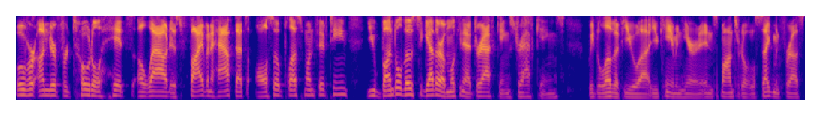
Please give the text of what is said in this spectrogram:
over under for total hits allowed is five and a half. That's also plus 115. You bundle those together. I'm looking at DraftKings. DraftKings. We'd love if you uh, you came in here and, and, sponsored a little segment for us.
